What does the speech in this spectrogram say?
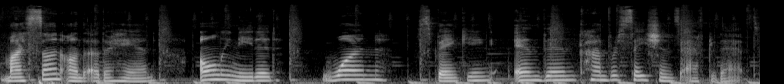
My son, on the other hand, only needed one spanking and then conversations after that.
